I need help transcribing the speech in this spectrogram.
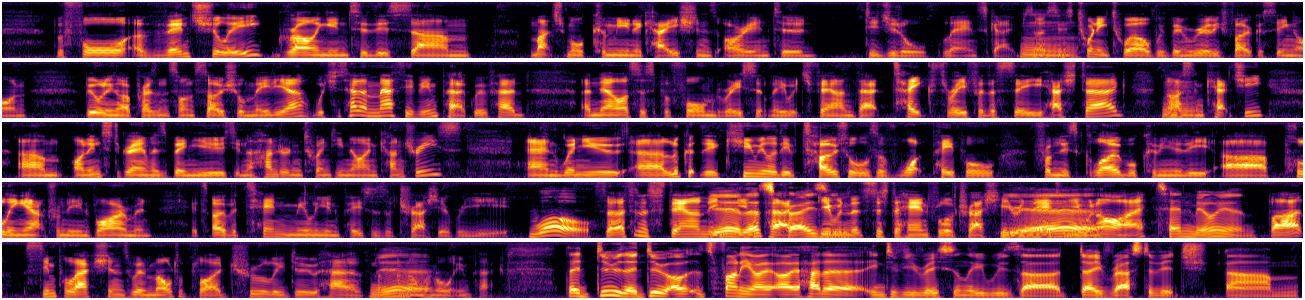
before eventually growing into this um, much more communications oriented digital landscape. So since 2012, we've been really focusing on building our presence on social media, which has had a massive impact. We've had analysis performed recently which found that take three for the sea hashtag, nice and catchy, um, on Instagram has been used in 129 countries. And when you uh, look at the cumulative totals of what people from this global community are pulling out from the environment, it's over 10 million pieces of trash every year. Whoa. So that's an astounding Yeah, that's impact, crazy. given that it's just a handful of trash here and there to you and I. 10 million. But simple actions, when multiplied, truly do have a Yeah. phenomenal impact. They do, they do. Oh, It's funny, I, I had an interview recently with uh, Dave Rastovich, um,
